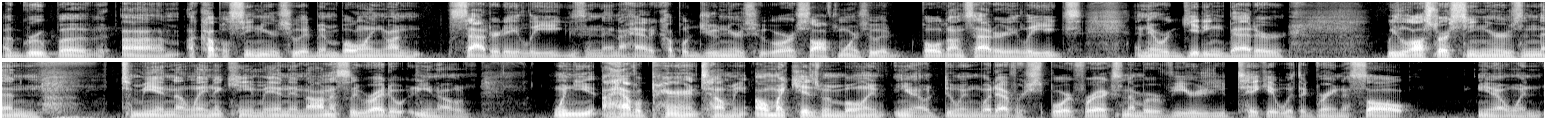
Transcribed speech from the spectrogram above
a group of um, a couple seniors who had been bowling on Saturday leagues, and then I had a couple juniors who or sophomores who had bowled on Saturday leagues, and they were getting better we lost our seniors, and then Tamia and Elena came in, and honestly, right, you know, when you I have a parent tell me, "Oh, my kid's been bowling, you know, doing whatever sport for X number of years," you take it with a grain of salt. You know, when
